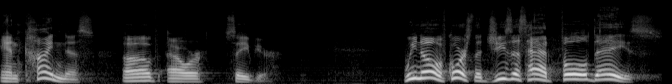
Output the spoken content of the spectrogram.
and kindness of our Savior. We know, of course, that Jesus had full days.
